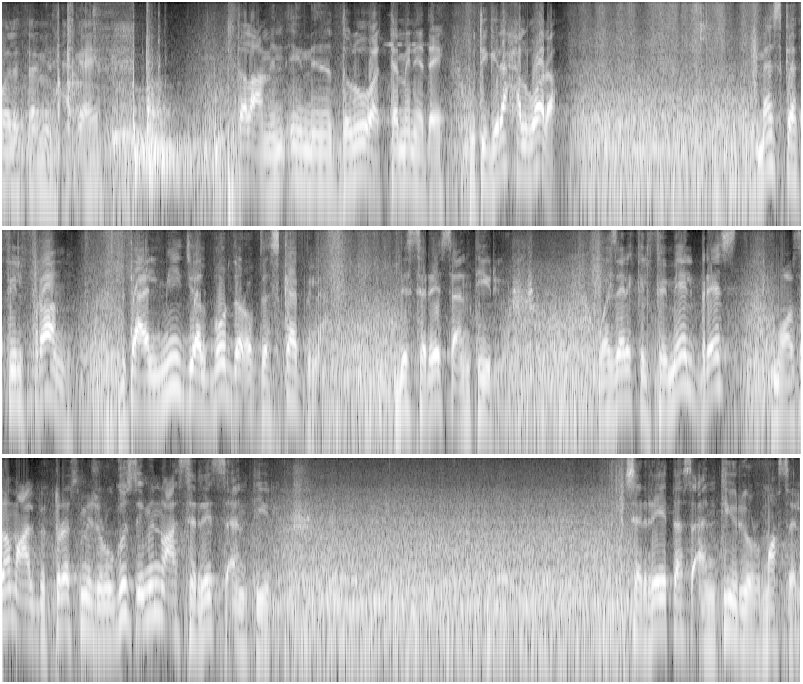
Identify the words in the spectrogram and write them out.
ولا فاهمين حاجة أهي. طالعه من إيه؟ من الضلوع الثمانيه ده وتيجي رايحه لورا. ماسكة في ال front بتاع ال medial border of the scapula دي ال serratus anterior وذلك ال female breast معظمه على ال pectoralis major وجزء منه على ال serratus anterior serratus anterior muscle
